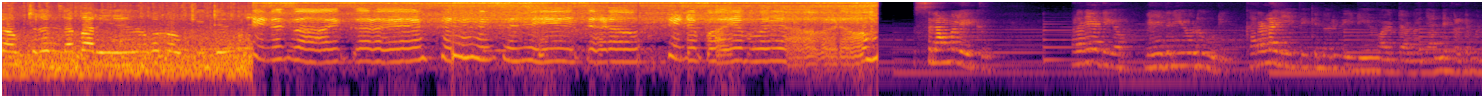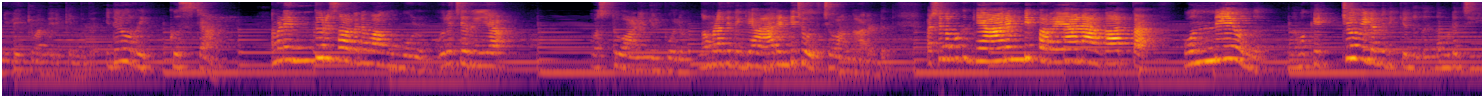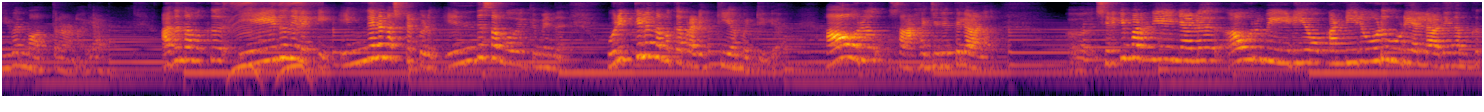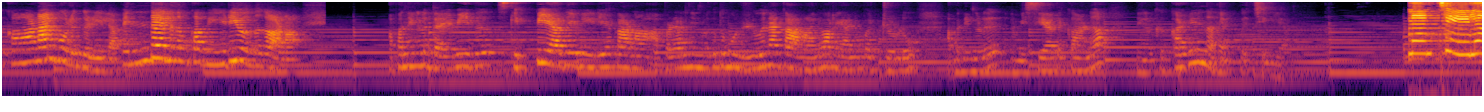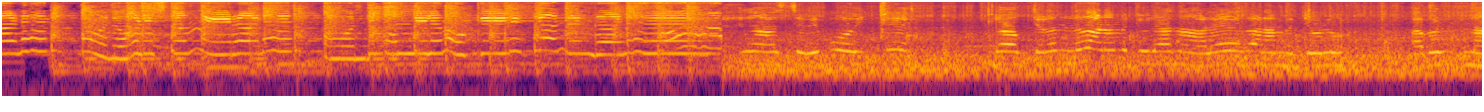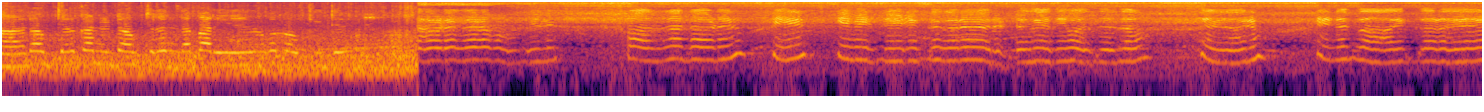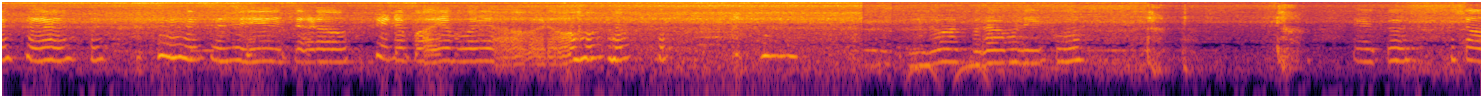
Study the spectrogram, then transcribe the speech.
Doctor എന്താ പറയുന്നതെന്നൊക്കെ നോക്കിയിട്ട്. എന്നെ സഹായിക്കണേ എനിക്ക് ജീവിക്കണം എന്റെ പഴയ പോലെ ആവണോ? അസ്സലാമലൈക്കും. വളരെയധികം വേദനയോടുകൂടി കരളലിയിപ്പിക്കുന്ന ഒരു വീഡിയോയുമായിട്ടാണ് ഞാൻ നിങ്ങളുടെ മുന്നിലേക്ക് വന്നിരിക്കുന്നത്. ഇതൊരു റിക്വസ്റ്റ് ആണ്. നമ്മൾ എന്തൊരു സാധനം വാങ്ങുമ്പോഴും ഒരു ചെറിയ വസ്തുവാണെങ്കിൽ പോലും നമ്മൾ അതിന്റെ ഗ്യാരണ്ടി ചോദിച്ചു വാങ്ങാറുണ്ട്. പക്ഷെ നമുക്ക് ഗ്യാരണ്ടി പറയാനാകാത്ത ഒന്നേ ഒന്ന് നമുക്ക് ഏറ്റവും വിലമതിക്കുന്നത് നമ്മുടെ ജീവൻ മാത്രമാണ് അല്ലെ? അത് നമുക്ക് ഏത് നിലയ്ക്ക് എങ്ങനെ നഷ്ടപ്പെടും എന്ത് സംഭവിക്കുമെന്ന് ഒരിക്കലും നമുക്ക് പ്രഡിക്റ്റ് ചെയ്യാൻ പറ്റില്ല. ആ ഒരു സാഹചര്യത്തിലാണ് ശരിക്കും പറഞ്ഞു കഴിഞ്ഞാൽ ആ ഒരു വീഡിയോ കണ്ണീരോട് കൂടി അല്ലാതെ നമുക്ക് കാണാൻ പോലും കഴിയില്ല. അപ്പൊ എന്തായാലും നമുക്ക് ആ വീഡിയോ ഒന്ന് കാണാം. അപ്പൊ നിങ്ങൾ ദയവ് ചെയ്ത് സ്കിപ്പ് ചെയ്യാതെ വീഡിയോ കാണാം. അപ്പോഴാണ് നിങ്ങൾക്ക് ഇത് മുഴുവനാ കാണാനും അറിയാനും പറ്റുള്ളൂ. അപ്പൊ നിങ്ങൾ മിസ് ചെയ്യാതെ കാണുക. നിങ്ങൾക്ക് കഴിയുന്ന ഹെൽപ്പ് ചെയ്യാം. ാണ് ഓനോടിഷ്ടം നേരാണ്. ഓന്റെ മുന്നിൽ നോക്കിയിരിക്കാൻ രംഗാണ്. ഞാൻ ആശുപത്രിയിൽ പോയിട്ട് ഡോക്ടറെ ഇന്ന് കാണാൻ പറ്റൂല. നാളെ കാണാൻ പറ്റുള്ളൂ. അപ്പൊ നാളെ ഡോക്ടറെ കണ്ടിട്ട് ഡോക്ടർ എന്താ പറയുന്നതെന്നൊക്കെ നോക്കിയിട്ട്. എല്ലാരും എന്നെ സഹായിക്കണേ എനിക്ക് ജീവിക്കണം എന്റെ പഴയ പോലെ ആവണോ അസ്സലാമലൈക്കും എനിക്ക് ശ്വാസം കിട്ടുന്നില്ല എനിക്ക് ശ്വാസത്തിന് അത് തടുക്കാം പോകെ പെട്ടിലെത്തലായിരുന്നു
